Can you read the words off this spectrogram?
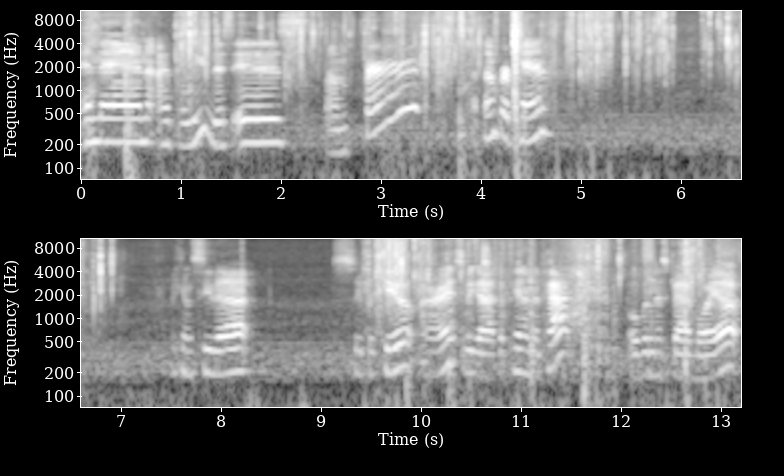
And then I believe this is Thumper, a Thumper pin. We can see that. Super cute. All right, so we got the pin and the patch. Open this bad boy up.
